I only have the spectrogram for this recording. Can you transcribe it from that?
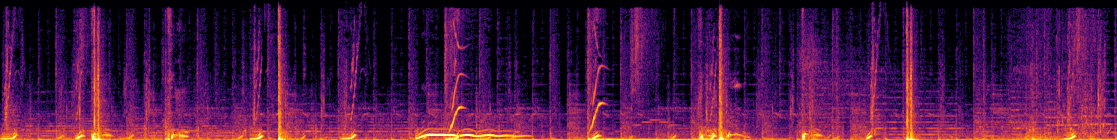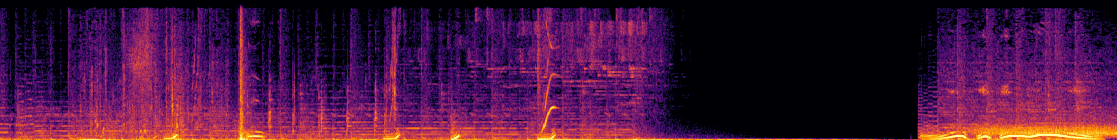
Mm-hmm. Ooh, ooh, ooh, ooh.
